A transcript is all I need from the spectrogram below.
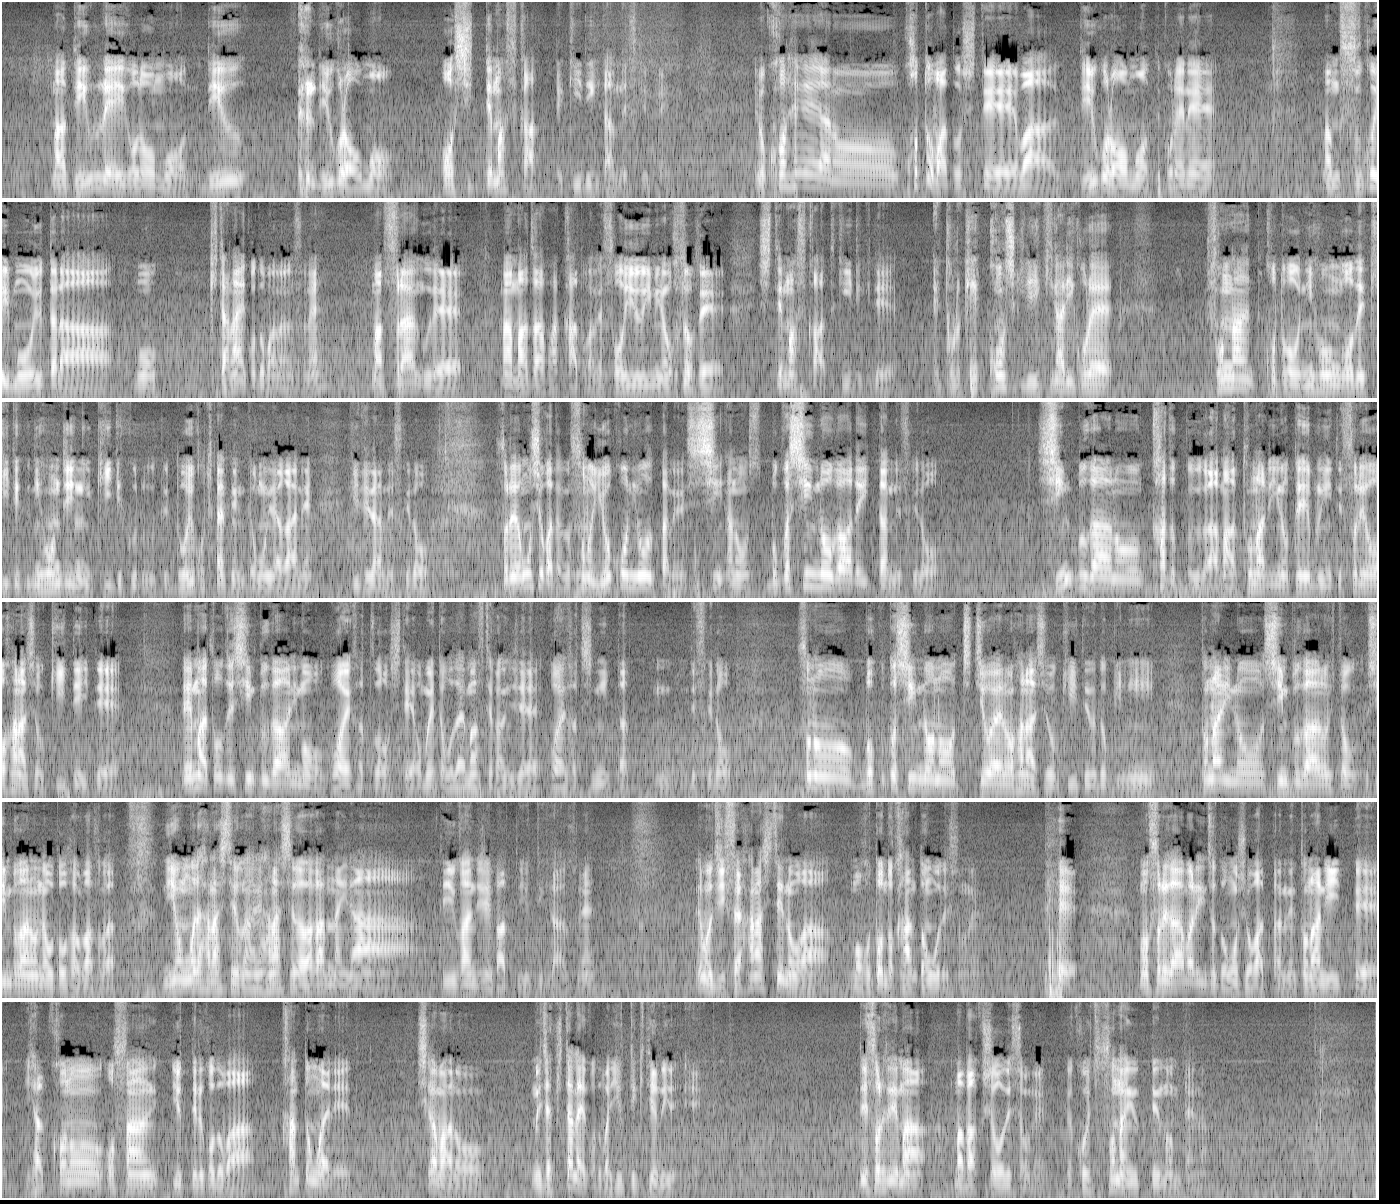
まあデュレイゴロもデュ デュゴロもを知ってますか？って聞いてきたんですけどね。でもこれあの言葉としてはデュゴロもってこれねまあすごいもう言ったらもう汚い言葉なんですよね。まあスラングでまあマザーファッカーとかねそういう意味のことで知ってますか？って聞いてきて。えこれ結婚式でいきなりこれそんなことを日本語で聞いて日本人に聞いてくるってどういうことやねんって思いながらね聞いてたんですけどそれ面白かったのがその横におったねしあの僕は新郎側で行ったんですけど新婦側の家族がまあ隣のテーブルにいてそれを話を聞いていてでまあ当然新婦側にもご挨拶をしておめでとうございますって感じでご挨拶しに行ったんですけどその僕と新郎の父親の話を聞いてる時に隣の新婦側の人新婦側の、ね、お父さんお母さんが日本語で話してるか何話してるか分かんないなっていう感じでパッて言ってきたんですね。でも実際話してるのは、まあ、ほとんど広東語ですよね。で、まあ、それがあまりにちょっと面白かったんで隣行っていやこのおっさん言ってる言葉広東語やでしかもあのめちゃ汚い言葉言ってきてるででそれでまあまあ爆笑ですよね。こいつそんなん言ってんのみたいな。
